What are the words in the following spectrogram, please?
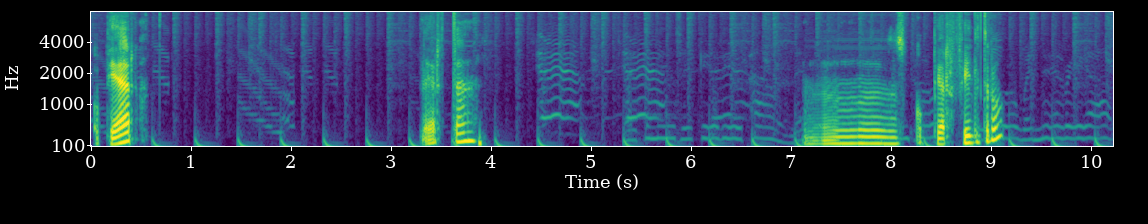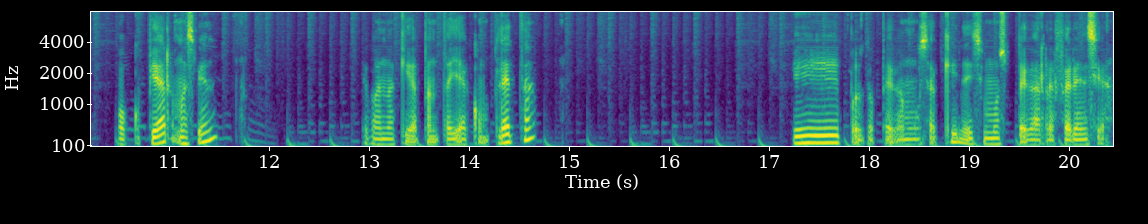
copiar Mm, copiar filtro. O copiar más bien. Van aquí a pantalla completa. Y pues lo pegamos aquí, le decimos pegar referencia.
